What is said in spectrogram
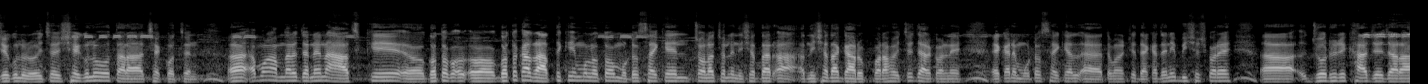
যেগুলো রয়েছে সেগুলো তারা চেক করছেন। এবং আপনারা জানেন, আজকে গত গতকাল রাত থেকে মূলত মোটরসাইকেল চলাচলে নিষেধার নিষেধাজ্ঞা আরোপ করা হয়েছে, যার কারণে এখানে মোটরসাইকেল তেমন একটি দেখা যায়নি। বিশেষ করে জরুরি কাজে যারা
